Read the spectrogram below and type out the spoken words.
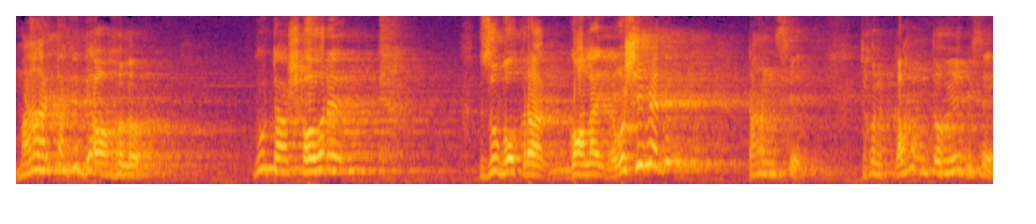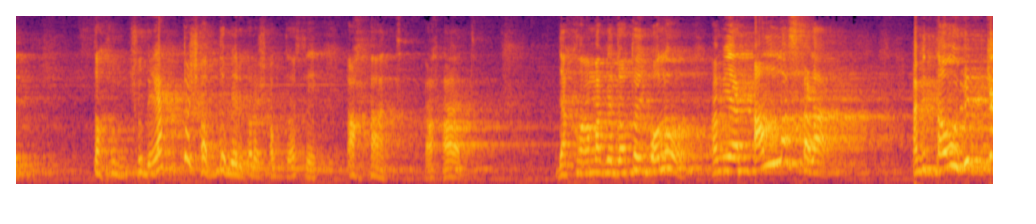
মার তাকে দেওয়া হলো। গোটা শহরে যুবকরা গলায় রশি বেঁধে টানছে। যখন ক্লান্ত হয়ে গেছে, তখন শুধু একটা শব্দ বের করা শব্দ আছে, আহাত আহাত। দেখো আমাকে যতই বলো, আমি এক আল্লাহ ছাড়া আমি তাওহিদকে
